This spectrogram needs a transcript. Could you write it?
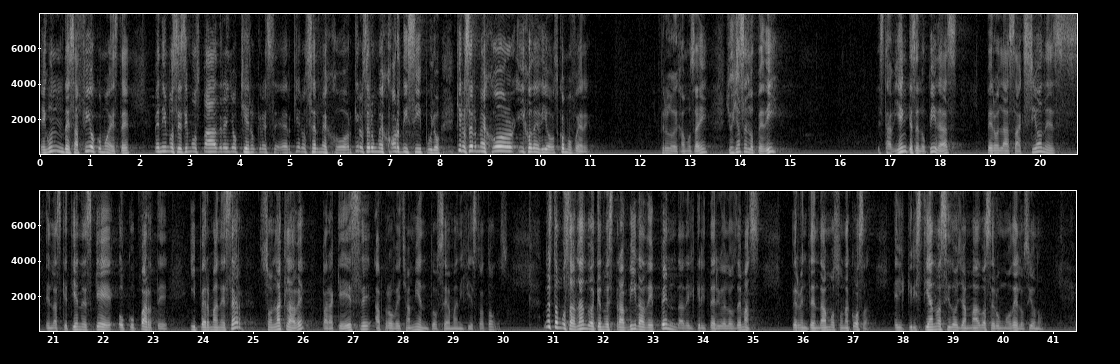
en un desafío como este, venimos y decimos, Padre, yo quiero crecer, quiero ser mejor, quiero ser un mejor discípulo, quiero ser mejor hijo de Dios, como fuere. Pero lo dejamos ahí. Yo ya se lo pedí. Está bien que se lo pidas, pero las acciones en las que tienes que ocuparte y permanecer son la clave para que ese aprovechamiento sea manifiesto a todos. No estamos hablando de que nuestra vida dependa del criterio de los demás, pero entendamos una cosa, el cristiano ha sido llamado a ser un modelo, ¿sí o no?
